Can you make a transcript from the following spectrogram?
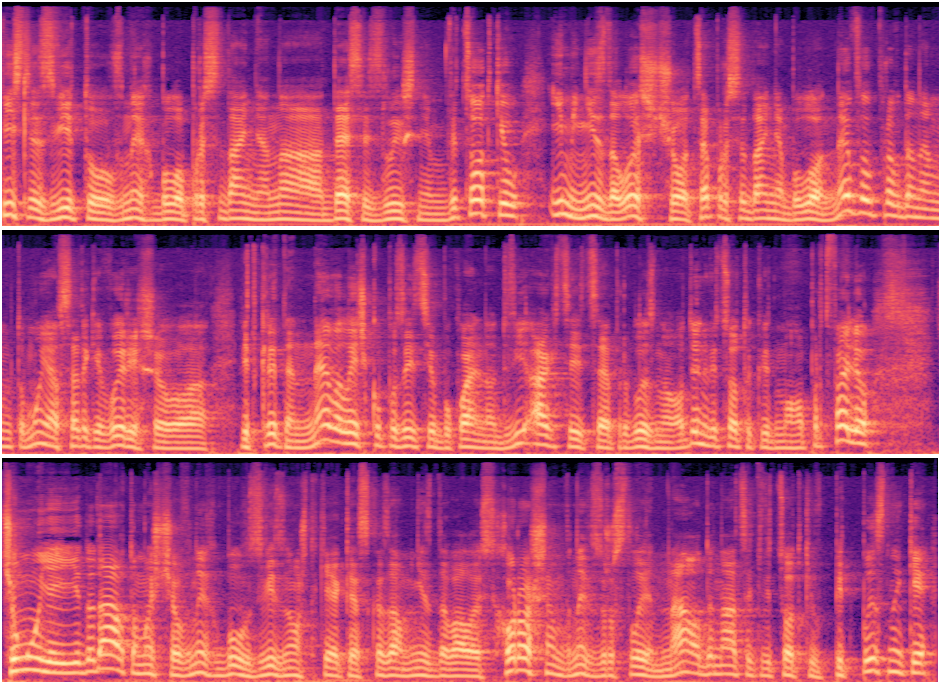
Після звіту в них було просідання на 10 з лишнім відсотків, і мені здалося, що це просідання було невиправданим, тому я все-таки вирішив відкрити невеличку позицію, буквально дві акції, це приблизно 1% від мого портфелю. Чому я її додав? Тому що в них був звіт, знову ж таки, як я сказав, мені здавалось хорошим. В них зросли на 11% підписники.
